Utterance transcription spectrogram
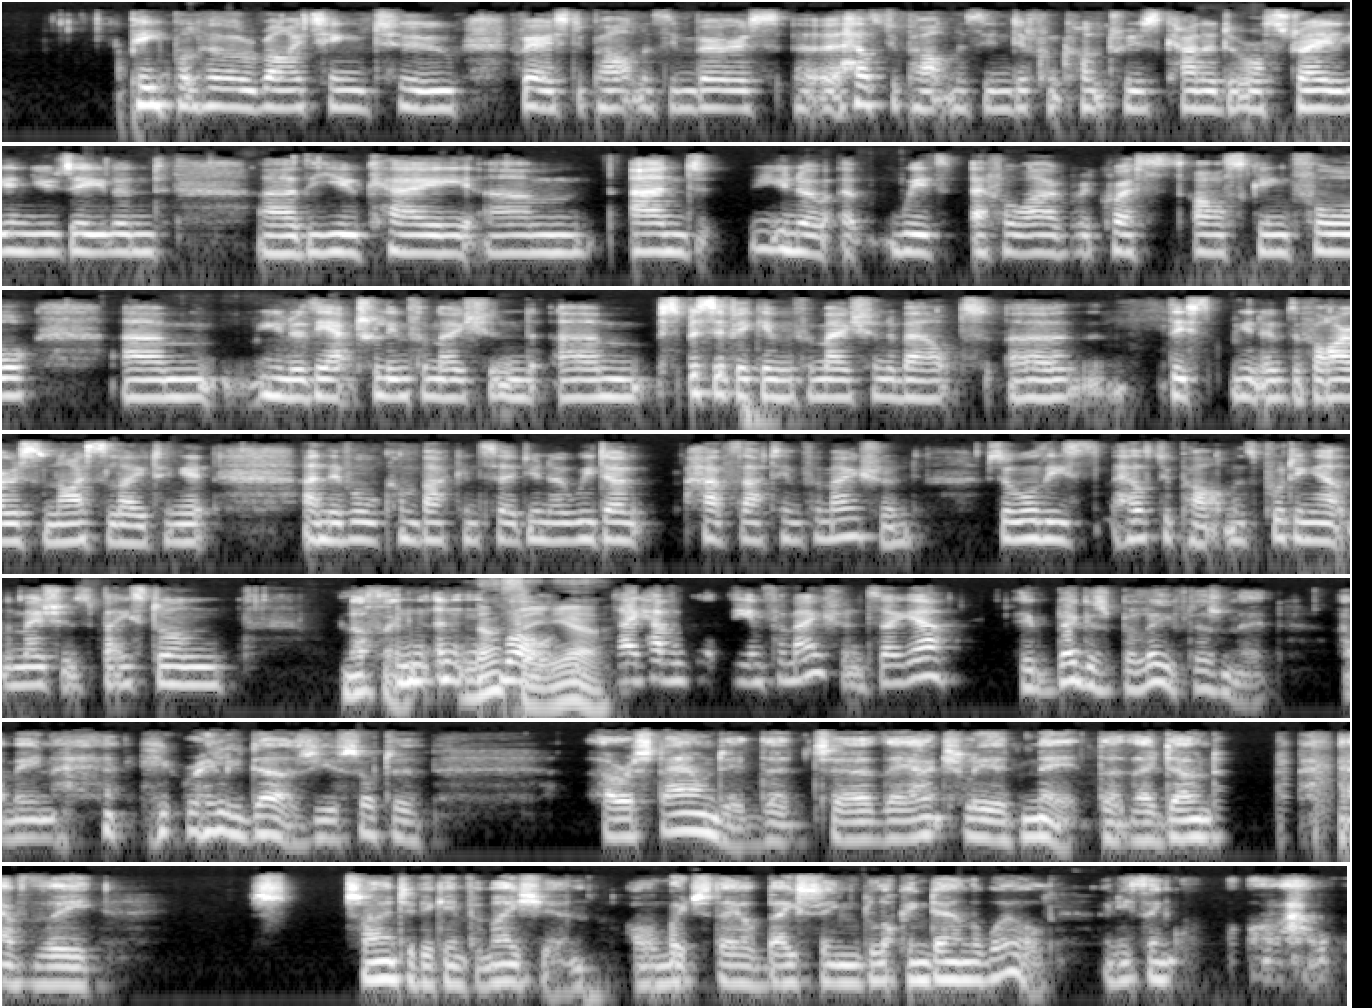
people who are writing to various departments in various uh, health departments in different countries Canada, Australia, New Zealand, uh, the UK, um, and you know, uh, with FOI requests asking for, um, you know, the actual information, um, specific information about uh, this, you know, the virus and isolating it. And they've all come back and said, you know, we don't have that information. So all these health departments putting out the measures based on Nothing. And, and, Nothing. Well, yeah. They haven't got the information. So yeah. It beggars belief, doesn't it? I mean, it really does. You sort of are astounded that uh, they actually admit that they don't have the scientific information on which they are basing locking down the world. And you think, how,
